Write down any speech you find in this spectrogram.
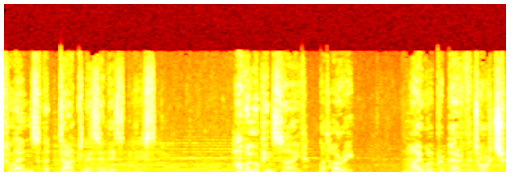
Cleanse the darkness in this place. Have a look inside, but hurry. I will prepare the torch.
